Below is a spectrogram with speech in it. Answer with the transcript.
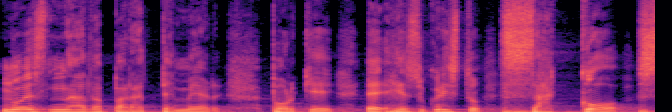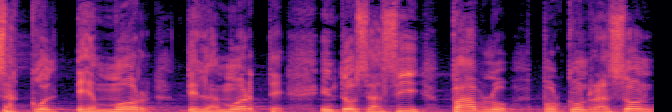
no es nada para temer, porque eh, Jesucristo sacó, sacó el temor de la muerte. Entonces así Pablo, por con razón,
